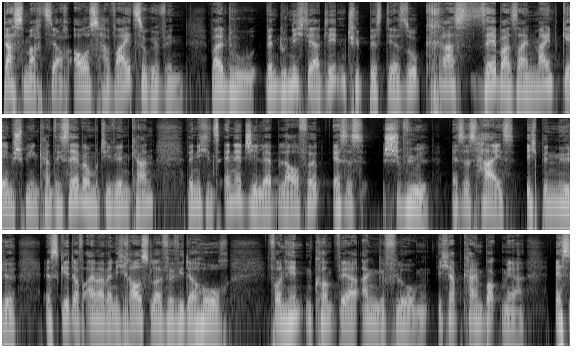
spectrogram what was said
das macht es ja auch aus, Hawaii zu gewinnen. Weil du, wenn du nicht der Athletentyp bist, der so krass selber sein Mindgame spielen kann, sich selber motivieren kann, wenn ich ins Energy Lab laufe, es ist schwül, es ist heiß, ich bin müde, es geht auf einmal, wenn ich rausläufe, wieder hoch. Von hinten kommt wer angeflogen, ich habe keinen Bock mehr. Es,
